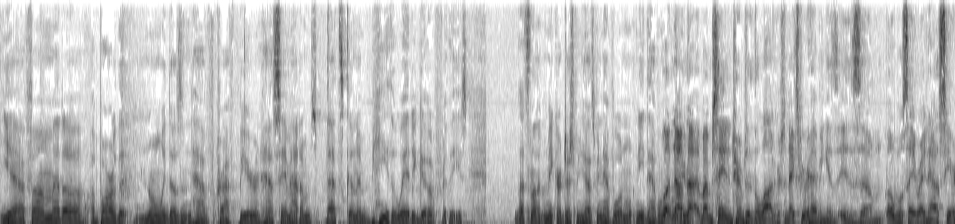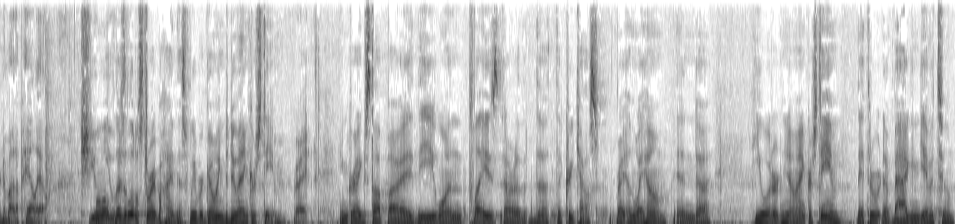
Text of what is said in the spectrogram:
Yeah, if I'm at a, a bar that normally doesn't have craft beer and has Sam Adams, that's going to be the way to go for these. Let's not make our judgment yet. We have one. Need to have one. Well, no, I'm, not, I'm saying in terms of the lager. The next beer we're having is is um, oh we'll say right now Sierra Nevada Pale Ale. You- well, you- there's a little story behind this. We were going to do Anchor Steam, right. and Greg stopped by the one place or the the, the Creek House right on the way home, and uh, he ordered you know Anchor Steam. They threw it in a bag and gave it to him.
